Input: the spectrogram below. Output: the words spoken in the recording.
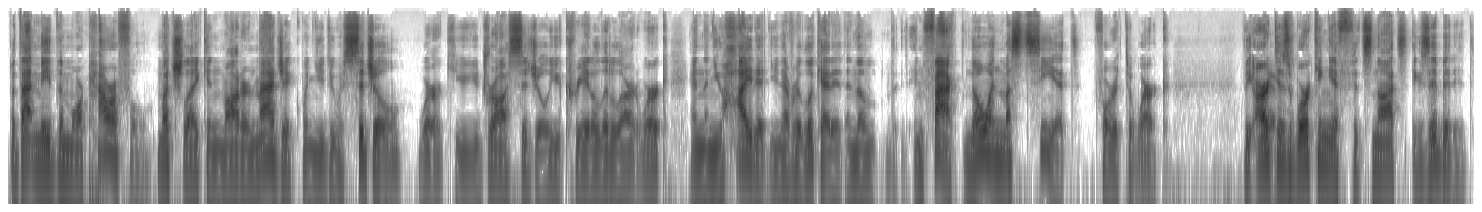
but that made them more powerful. Much like in modern magic, when you do a sigil work, you, you draw a sigil, you create a little artwork, and then you hide it, you never look at it. And the, in fact, no one must see it for it to work. The art is working if it's not exhibited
